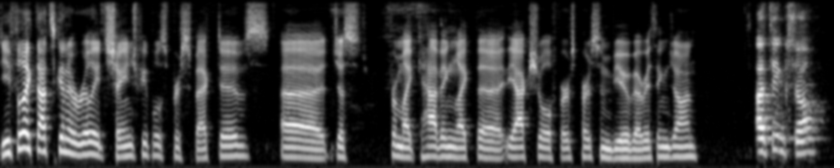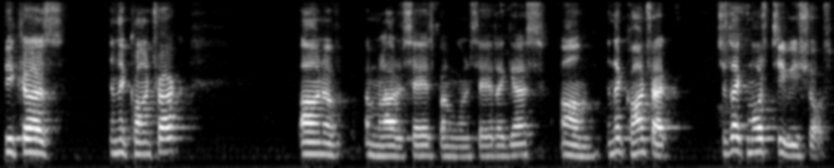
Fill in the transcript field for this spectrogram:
do you feel like that's going to really change people's perspectives uh just from like having like the the actual first person view of everything jon I think so because in the contract, I don't know if I'm allowed to say this, but I'm going to say it, I guess. Um, in the contract, just like most TV shows,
